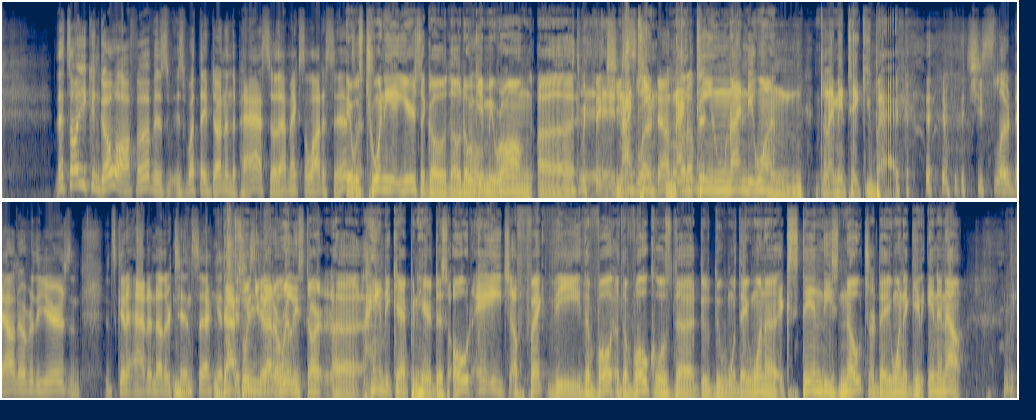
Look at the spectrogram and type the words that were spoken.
that's all you can go off of is is what they've done in the past. So that makes a lot of sense. It was 28 years ago, though. Don't Ooh. get me wrong. Uh, Do we think she slowed down a little bit? 1991. Let me take you back. she slowed down over the years, and it's going to add another ten seconds. That's when you got to really start uh, handicapping here. Does old age affect the the vo- the vocals? The, do, do they want to extend these notes, or they want to get in and out?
